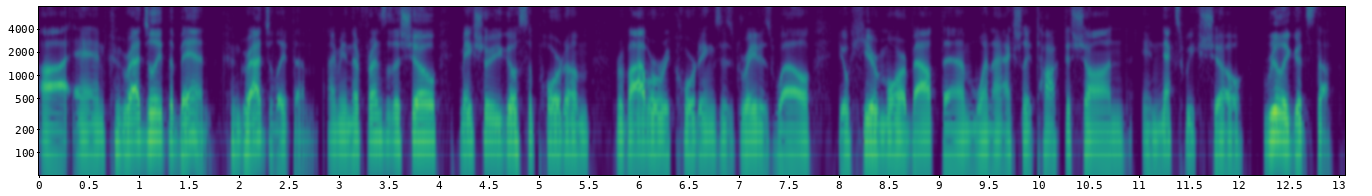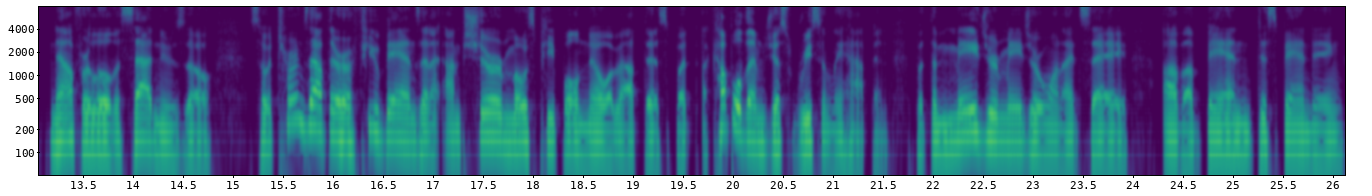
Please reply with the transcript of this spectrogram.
uh, and congratulate the band. Congratulate them. I mean, they're friends of the show. Make sure you go support them. Revival Recordings is great as well. You'll hear more about them when I actually talk to Sean in next week's show. Really good stuff. Now, for a little of the sad news, though. So it turns out there are a few bands, and I'm sure most people know about this, but a couple of them just recently happened. But the major, major one I'd say of a band disbanding,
